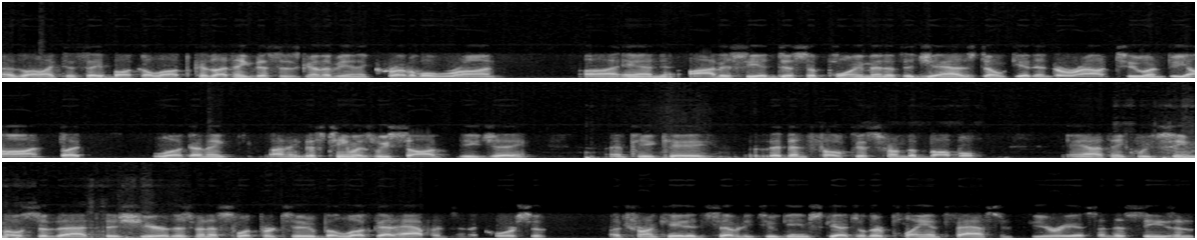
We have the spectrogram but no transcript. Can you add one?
as I like to say, buckle up because I think this is going to be an incredible run. Uh, and obviously a disappointment if the Jazz don't get into round two and beyond. But look, I think I think this team, as we saw, DJ and PK, they've been focused from the bubble, and I think we've seen most of that this year. There's been a slip or two, but look, that happens in the course of a truncated 72 game schedule. They're playing fast and furious, and this season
